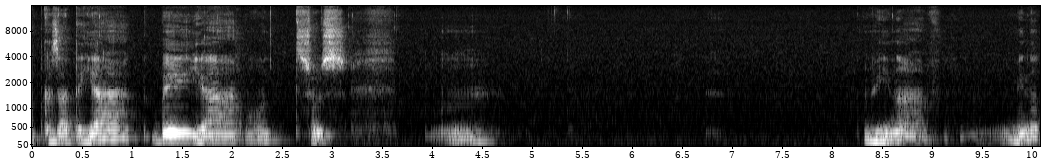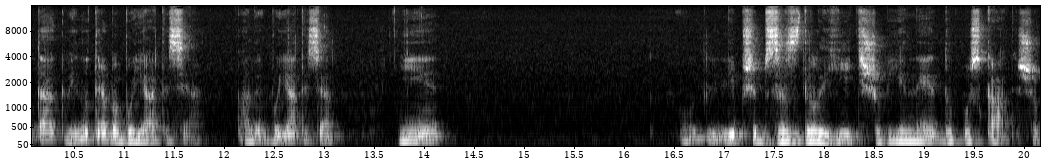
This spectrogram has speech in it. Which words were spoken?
от казати, як би я от щось. Війна, війну так, війну треба боятися, але боятися її ліпше б заздалегідь, щоб її не допускати, щоб,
